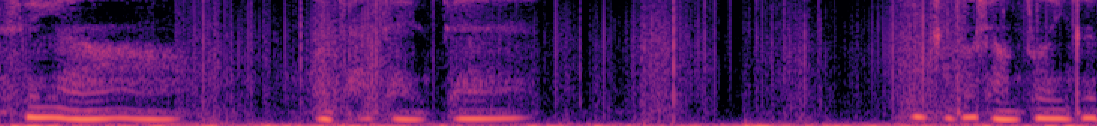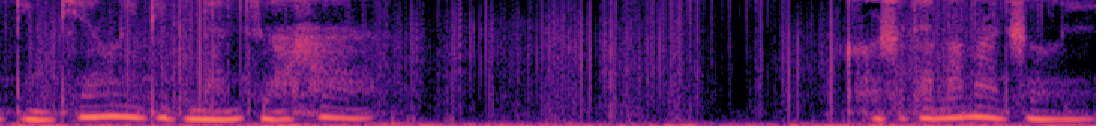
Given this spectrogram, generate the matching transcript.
虽然啊，我家仔仔一直都想做一个顶天立地的男子汉，可是，在妈妈这里，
